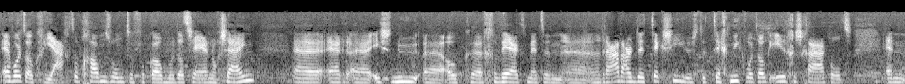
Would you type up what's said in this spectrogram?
Er wordt ook gejaagd op ganzen om te voorkomen dat ze er nog zijn. Uh, er uh, is nu uh, ook gewerkt met een, een, radardetectie. Dus de techniek wordt ook ingeschakeld. En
